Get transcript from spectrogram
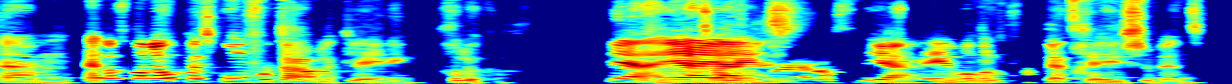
Um, en dat kan ook met comfortabele kleding, gelukkig. Ja, ja, ja. Alleen dus, maar als je ja. in een of ander pakket gehesen bent.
